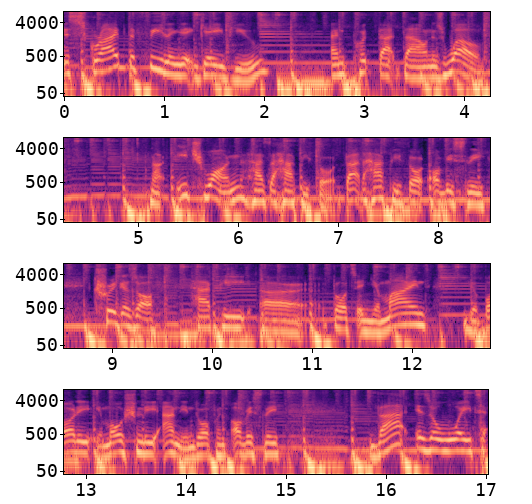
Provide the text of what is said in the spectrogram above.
Describe the feeling it gave you and put that down as well. Now, each one has a happy thought. That happy thought obviously triggers off happy uh, thoughts in your mind, your body, emotionally, and the endorphins, obviously. that is a way to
